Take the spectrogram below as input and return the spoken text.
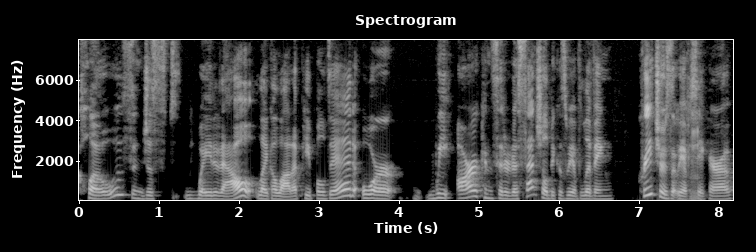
close and just wait it out like a lot of people did or we are considered essential because we have living creatures that we have mm-hmm. to take care of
